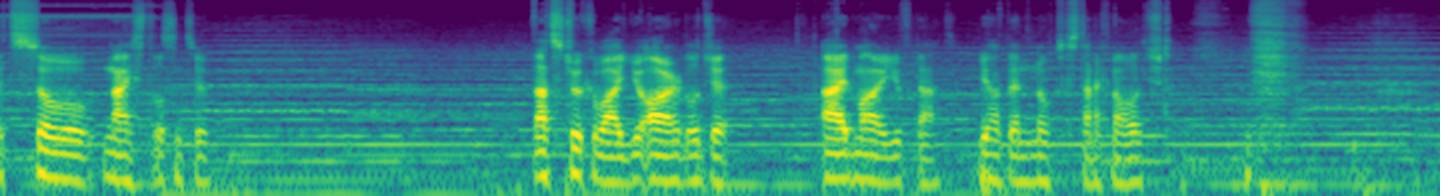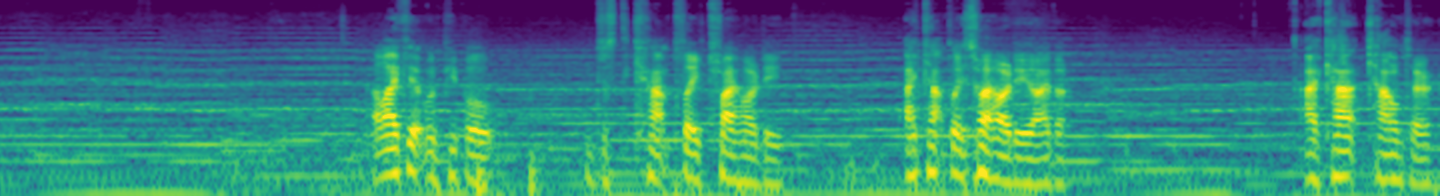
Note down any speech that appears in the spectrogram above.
It's so nice to listen to. That's true, Kawaii. You are legit. I admire you for that. You have been noticed and acknowledged. I like it when people just can't play tryhardy. I can't play tryhardy either. I can't counter.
